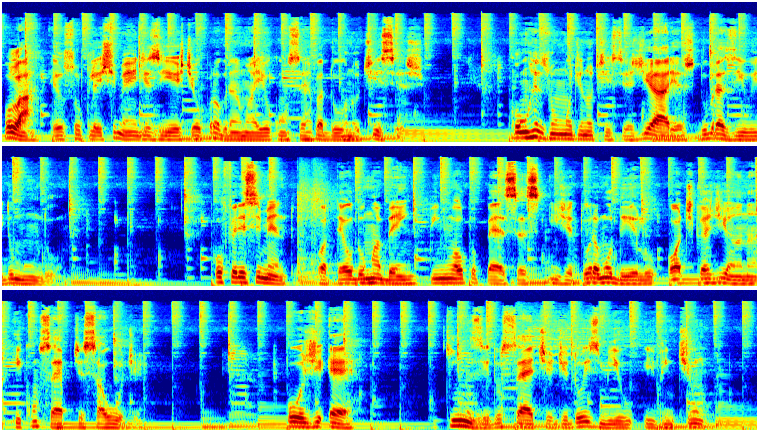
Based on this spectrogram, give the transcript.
Olá, eu sou Cleixe Mendes e este é o programa Eu Conservador Notícias, com um resumo de notícias diárias do Brasil e do mundo. Oferecimento: Hotel Durma Bem, Pinho Autopeças, Injetora Modelo, Óticas Diana e Concept Saúde. Hoje é 15 de 7 de 2021.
